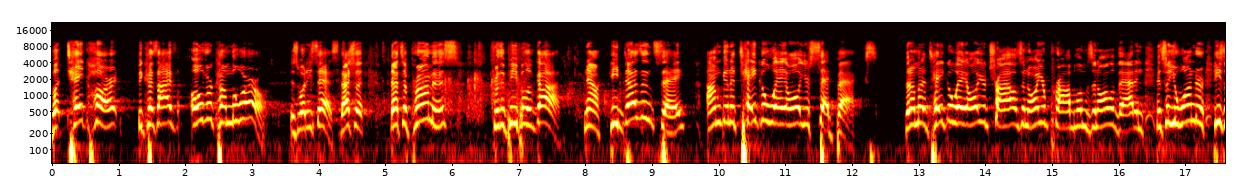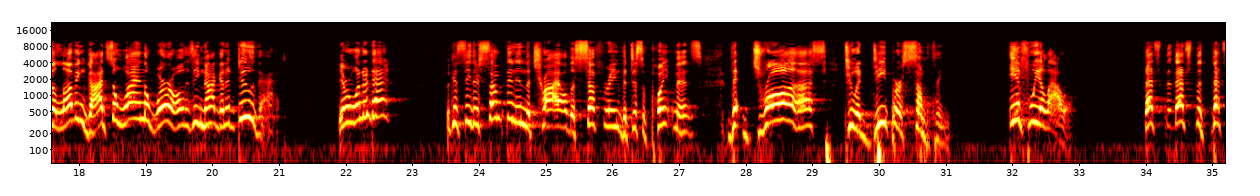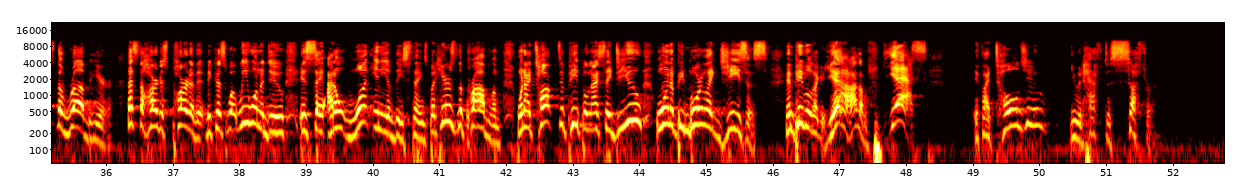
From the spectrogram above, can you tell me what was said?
But take heart because I've overcome the world, is what he says. That's a, that's a promise for the people of God. Now, he doesn't say, I'm going to take away all your setbacks that I'm going to take away all your trials and all your problems and all of that. And, and so you wonder, he's a loving God, so why in the world is he not going to do that? You ever wondered that? Because see, there's something in the trial, the suffering, the disappointments that draw us to a deeper something if we allow it. That's the, that's the, that's the rub here. That's the hardest part of it because what we want to do is say, I don't want any of these things. But here's the problem. When I talk to people and I say, do you want to be more like Jesus? And people are like, yeah, yes. If I told you, you would have to suffer.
